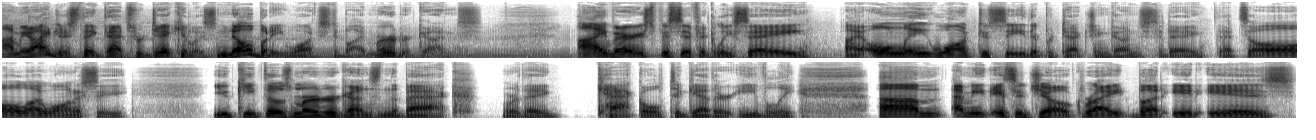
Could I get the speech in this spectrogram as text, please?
I mean, I just think that's ridiculous. Nobody wants to buy murder guns. I very specifically say I only want to see the protection guns today. That's all I want to see. You keep those murder guns in the back where they cackle together evilly. Um, I mean, it's a joke, right? But it is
